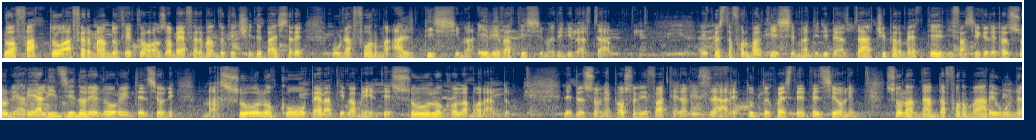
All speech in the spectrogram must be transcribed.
Lo ha fatto affermando che cosa? Beh, affermando che ci debba essere una forma altissima, elevatissima di libertà e questa forma altissima di libertà ci permette di far sì che le persone realizzino le loro intenzioni, ma solo cooperativamente, solo collaborando. Le persone possono infatti realizzare tutte queste intenzioni solo andando a formare un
